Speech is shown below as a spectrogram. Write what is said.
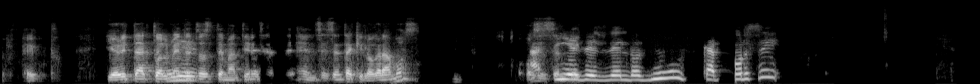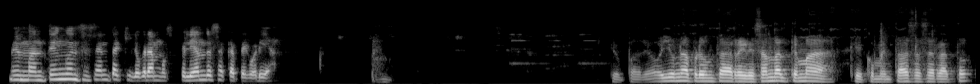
Perfecto. ¿Y ahorita actualmente Oye. entonces te mantienes en 60 kilogramos? ¿O Así 60? es, desde el 2014 me mantengo en 60 kilogramos peleando esa categoría. Qué padre. Oye, una pregunta, regresando al tema que comentabas hace rato,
